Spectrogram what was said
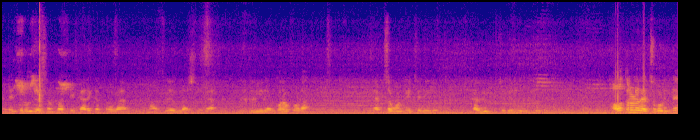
అంటే తెలుగుదేశం పార్టీ కార్యకర్తలుగా మా శ్రేయోభిలాషులుగా మీరెవరు కూడా రెచ్చగొట్టే చర్యలు కవింపు చర్యలు. అవతలలో రెచ్చగొడితే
